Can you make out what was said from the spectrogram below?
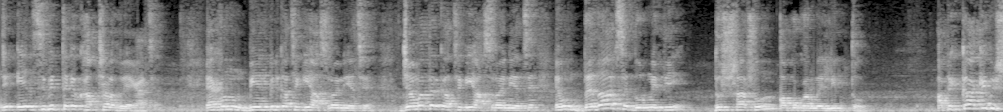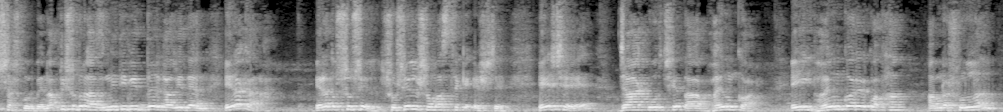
যে এনসিপির থেকে খাপছাড়া হয়ে গেছে। এখন বিএনপির কাছে গিয়ে আশ্রয় নিয়েছে, জামাতের কাছে গিয়ে আশ্রয় নিয়েছে এবং দেদারসে দুর্নীতি, দুঃশাসন, অপকর্মে লিপ্ত। আপনি কাকে বিশ্বাস করবেন? আপনি শুধু রাজনীতিবিদদের গালি দেন। এরা কারা? এরা তো সুশীল। সুশীল সমাজ থেকে এসছে। এসে যা করছে তা ভয়ঙ্কর। এই ভয়ঙ্করের কথা আমরা শুনলাম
